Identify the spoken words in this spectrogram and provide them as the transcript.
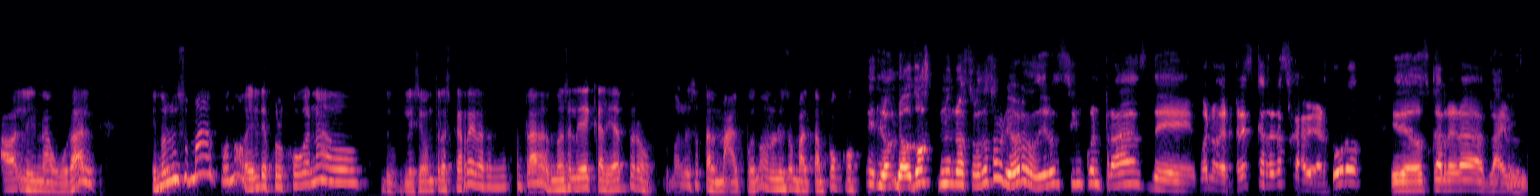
al inaugural y no lo hizo mal, pues no, él dejó el juego ganado, le hicieron tres carreras en entradas, no es salida de calidad, pero no lo hizo tan mal, pues no, no lo hizo mal tampoco. Los, los dos, nuestros dos abridores nos dieron cinco entradas de, bueno, de tres carreras Javier Arturo y de dos carreras Lively.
